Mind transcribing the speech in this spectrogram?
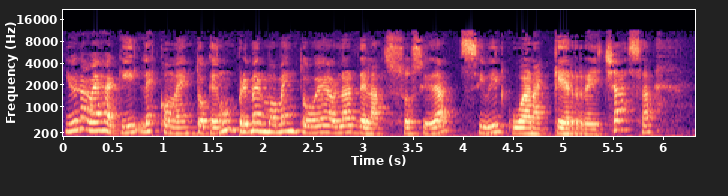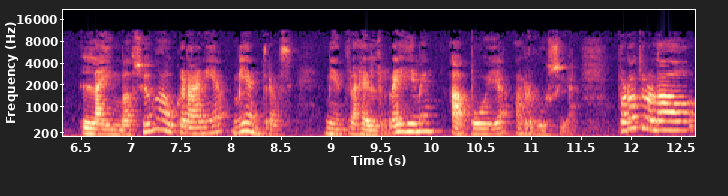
Y una vez aquí les comento que en un primer momento voy a hablar de la sociedad civil cubana que rechaza la invasión a Ucrania mientras, mientras el régimen apoya a Rusia. Por otro lado,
